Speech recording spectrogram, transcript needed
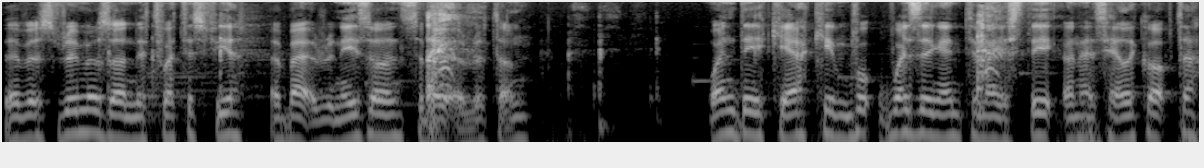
There was rumours on the Twitter sphere about a renaissance, about a return. One day, Kerr came whizzing into my estate on his helicopter.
